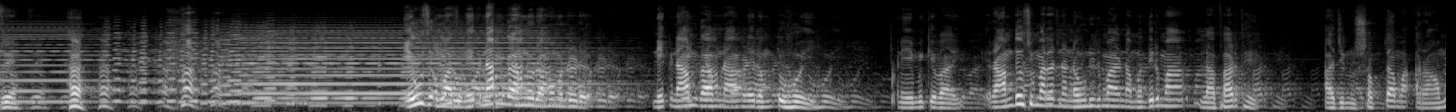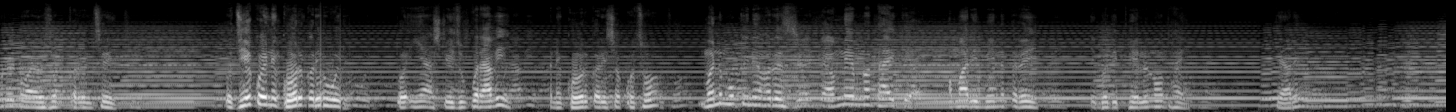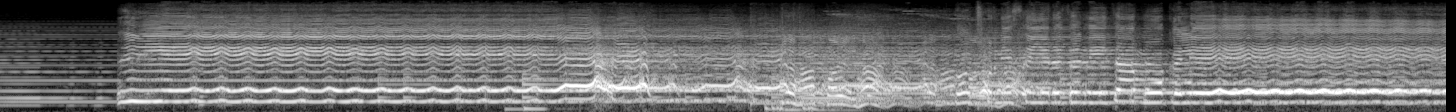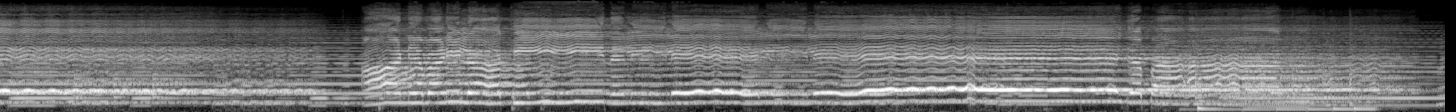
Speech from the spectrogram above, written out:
જે એવું જ અમારું નેકનામ ગામનું રામા મંડળ. નેકનામ ગામના આંગણે રમતું હોય. પણ એમ કહેવાય, રામદેવજી મહારાજના નવનિર્માણના મંદિરમાં લાભાર્થે આજનું સપ્તાહમાં રામરણનું આયોજન કરેલ છે. તો જે કોઈને ઘોર કર્યું હોય, તો અહીંયા સ્ટેજ ઉપર આવી અને ઘોર કરી શકો છો. મન મૂકીને વરસ અમને એમ ન થાય કે અમારી મહેનત રહી, એ બધી ફેલ ન થાય. ત્યારે મોકલે.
